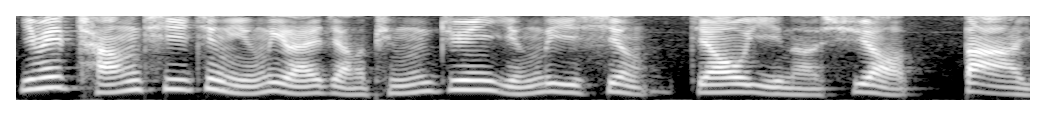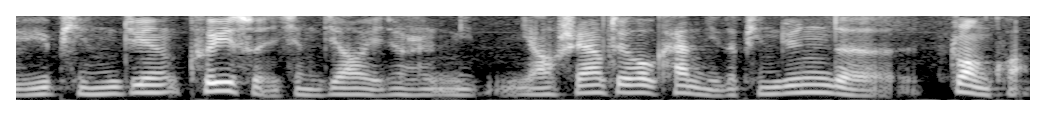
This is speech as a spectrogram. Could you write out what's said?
因为长期净盈利来讲呢，平均盈利性交易呢需要。大于平均亏损性交易，就是你你要实际上最后看你的平均的状况。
